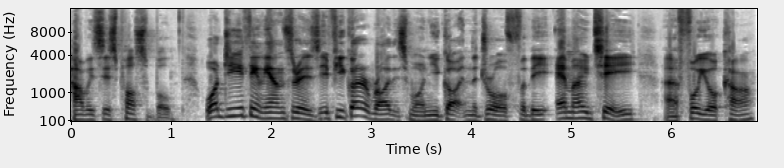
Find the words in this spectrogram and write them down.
How is this possible? What do you think the answer is? If you got it right this morning, you got in the draw for the MOT uh, for your car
